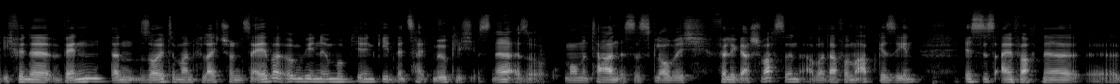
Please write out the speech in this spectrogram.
Ich finde, wenn, dann sollte man vielleicht schon selber irgendwie in Immobilien gehen, wenn es halt möglich ist. Ne? Also momentan ist es, glaube ich, völliger Schwachsinn, aber davon mal abgesehen, ist es einfach eine äh,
